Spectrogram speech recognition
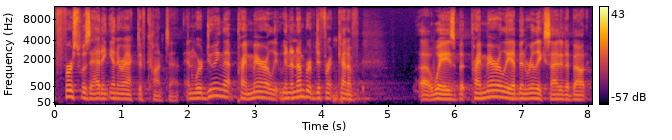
first was adding interactive content. And we're doing that primarily in a number of different kind of uh, ways, but primarily I've been really excited about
